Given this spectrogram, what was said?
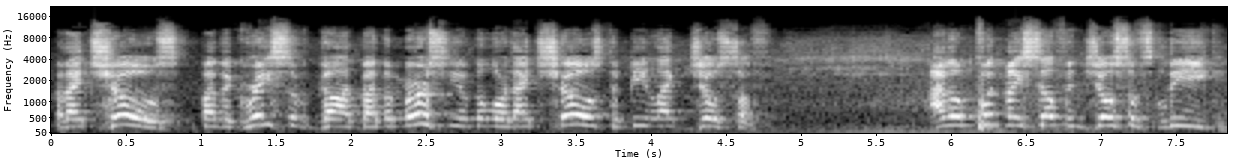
But I chose, by the grace of God, by the mercy of the Lord, I chose to be like Joseph. I don't put myself in Joseph's league.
